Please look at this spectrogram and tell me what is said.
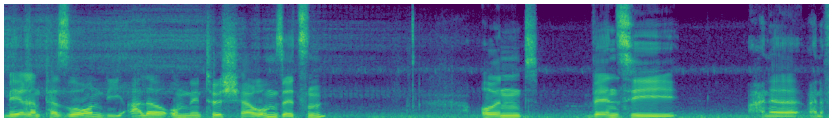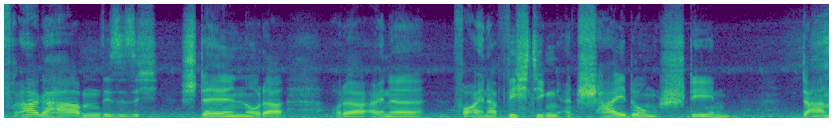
mehreren Personen, die alle um den Tisch herum sitzen und wenn sie eine, eine Frage haben, die sie sich stellen oder, oder eine, vor einer wichtigen Entscheidung stehen, dann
